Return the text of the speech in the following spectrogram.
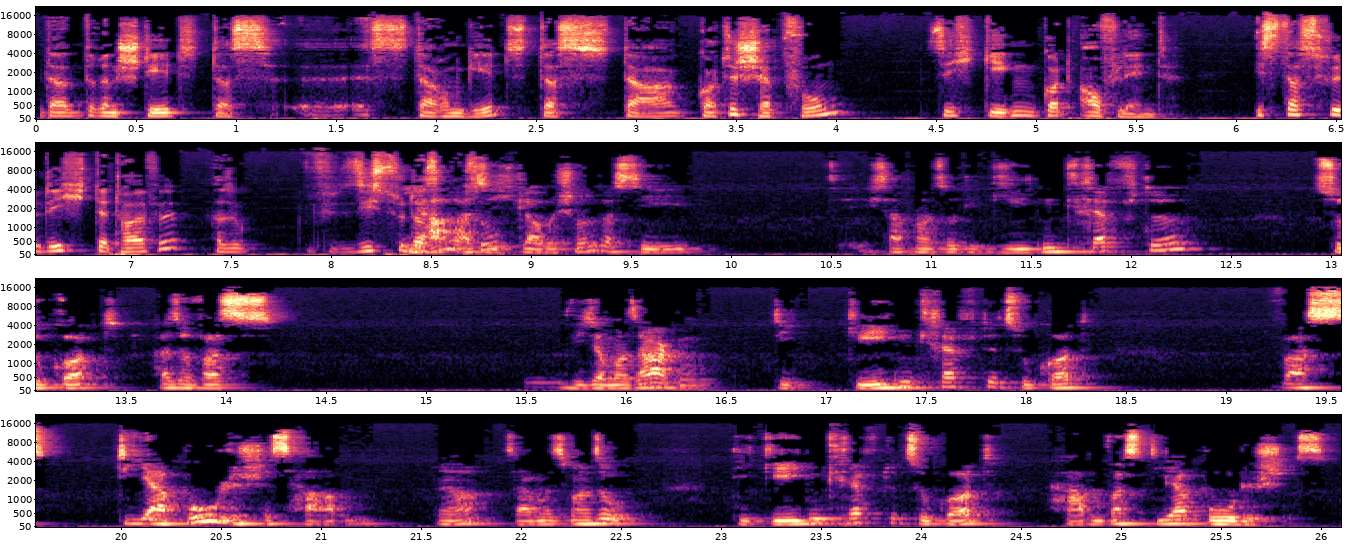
Da drin steht, dass äh, es darum geht, dass da Gottes Schöpfung sich gegen Gott auflehnt. Ist das für dich der Teufel? Also siehst du das ja, also so? ich glaube schon, dass die, ich sag mal so, die Gegenkräfte zu Gott, also was, wie soll man sagen, die Gegenkräfte zu Gott, was Diabolisches haben. Ja, sagen wir es mal so. Die Gegenkräfte zu Gott haben was Diabolisches.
